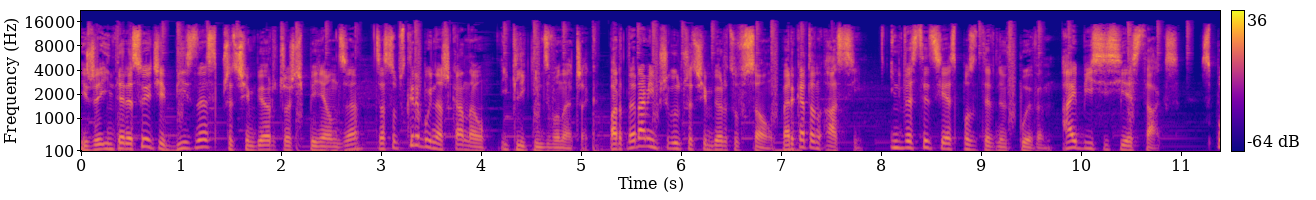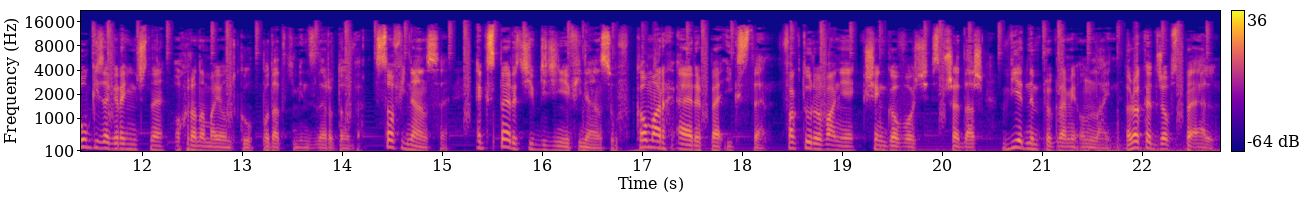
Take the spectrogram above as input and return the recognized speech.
Jeżeli interesuje Cię biznes, przedsiębiorczość, pieniądze, zasubskrybuj nasz kanał i kliknij dzwoneczek. Partnerami przygód przedsiębiorców są Mercaton Asi, inwestycje z pozytywnym wpływem, IBCCS Tax, spółki zagraniczne, ochrona majątku, podatki międzynarodowe, SoFinanse, eksperci w dziedzinie finansów, Komarch ERP XT, fakturowanie, księgowość, sprzedaż w jednym programie online, rocketjobs.pl,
